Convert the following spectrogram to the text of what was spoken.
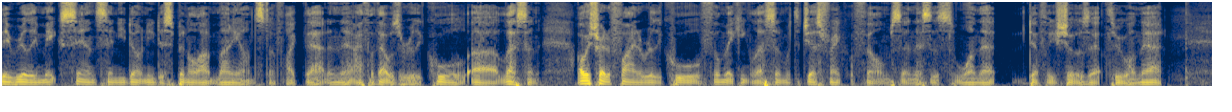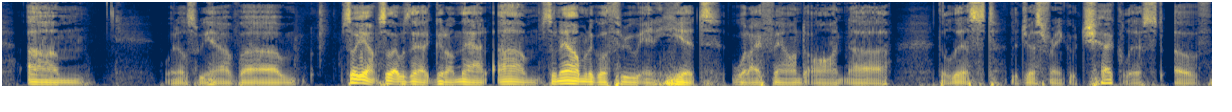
they really make sense and you don't need to spend a lot of money on stuff like that. And I thought that was a really cool uh, lesson. I always try to find a really cool filmmaking lesson with the Jess Franco films, and this is one that definitely shows that through on that. Um, what else we have? Um, so yeah, so that was that good on that. Um, so now I'm going to go through and hit what I found on uh, the list, the Jess Franco checklist of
